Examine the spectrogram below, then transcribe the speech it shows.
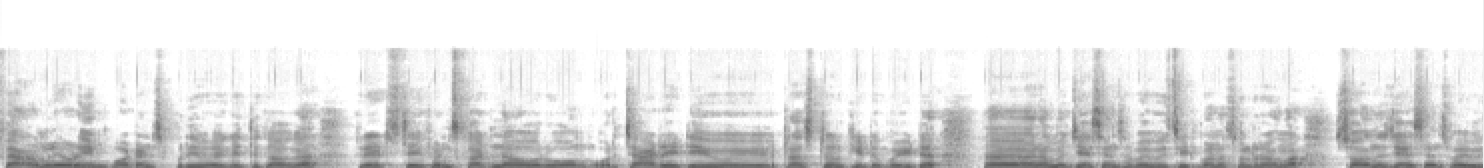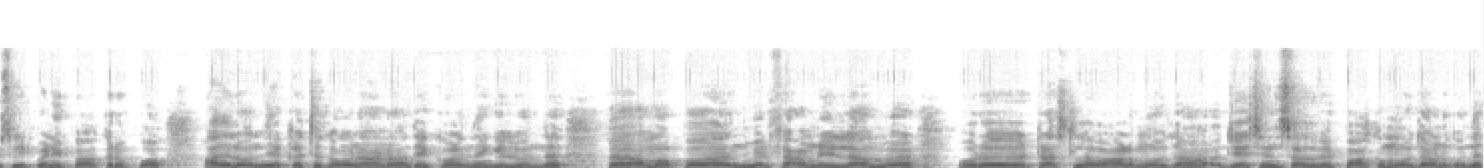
ஃபேமிலியோட இம்பார்ட்டன்ஸ் புரிய வைக்கிறதுக்காக ரெட் ஸ்டீஃபன்ஸ் கட்டின ஒரு ஹோம் ஒரு சேரிட்டி ட்ரஸ்டர் கிட்டே போயிட்டு நம்ம ஜேசன்ஸை போய் விசிட் பண்ண சொல்கிறாங்க ஸோ அந்த ஜேசன்ஸ் போய் விசிட் பண்ணி பார்க்குறப்போ அதில் வந்து எக்கச்சக்கமான அனாதை குழந்தைங்கள் வந்து அம்மா அப்பா இந்தமாரி ஃபேமிலி இல்லாமல் ஒரு ட்ரஸ்ட்டில் வாழும் போது தான் ஜேசன்ஸ் அதை போய் பார்க்கும் போது தான் அவனுக்கு வந்து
